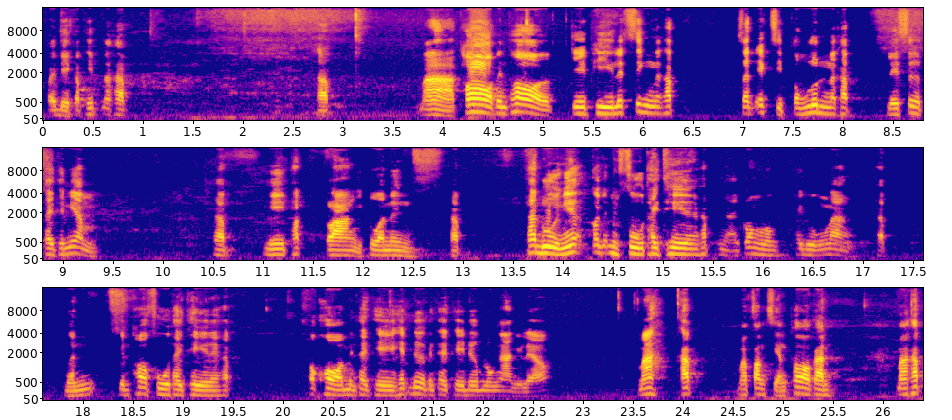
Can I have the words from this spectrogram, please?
ไฟเบรกกระพริบนะครับ มาท่อเป็นท่อ JP Racing นะครับ ZX10 ตรงรุ่นนะครับเลเซอร์ไทเทเนียมครับ มีพักกลางอีกตัวหนึ่งครับ ถ้าดูอย่างเงี้ยก็จะเป็นฟูลไทเทนะครับหงายกล้องลงให้ดูข้างล่างครับ เหมือนเป็นท่อฟูลไทเทเลยครับเพราะคอเป็นไทเทเฮดเดอร์เป็นไทเทเดิมโรงงานอยู่แล้ว มาครับ มาฟังเสียงท่อกัน มาครับ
